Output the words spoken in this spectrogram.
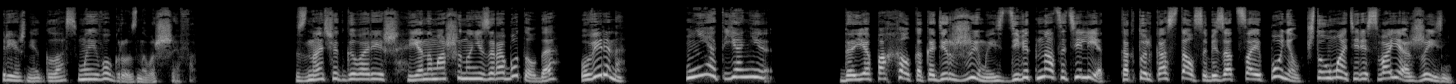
прежних глаз моего грозного шефа. «Значит, говоришь, я на машину не заработал, да? Уверена?» «Нет, я не...» «Да я пахал как одержимый с девятнадцати лет, как только остался без отца и понял, что у матери своя жизнь.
